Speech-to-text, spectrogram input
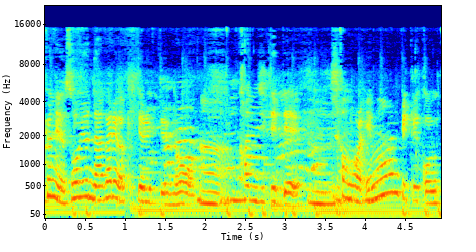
去年そういう流れが来てるっていうのを感じてて、うん。しかもほら m 1って結構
